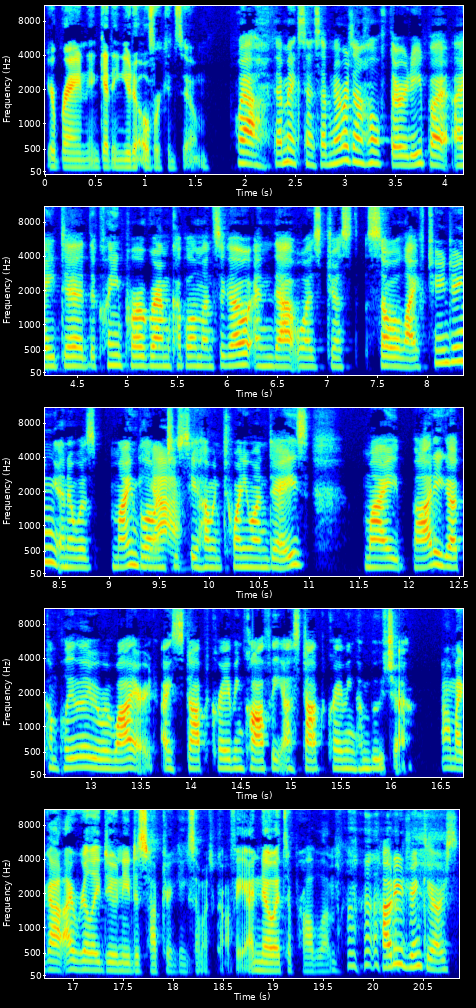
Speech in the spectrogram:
your brain and getting you to overconsume. Wow, that makes sense. I've never done Whole 30, but I did the clean program a couple of months ago, and that was just so life changing. And it was mind blowing yeah. to see how in 21 days my body got completely rewired. I stopped craving coffee. I stopped craving kombucha. Oh my God, I really do need to stop drinking so much coffee. I know it's a problem. How do you drink yours?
